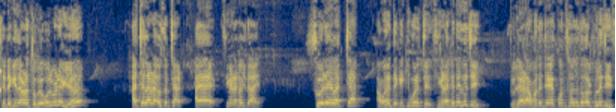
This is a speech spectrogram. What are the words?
সেটা কি লাউড়া তোকে বলবে নাকি হ্যাঁ? আচ্ছা লাউড়া ওসব ছাড়, আয় আয় সিঙ্গাড়া খাবি, তো আয়। সোরে বাচ্চা, আমাদের দেখে কি বলেছে? সিঙ্গাড়া খেতে এসেছি তুই লাউড়া আমাদের জায়গায় কোন সাথে দোকান খুলেছিস?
